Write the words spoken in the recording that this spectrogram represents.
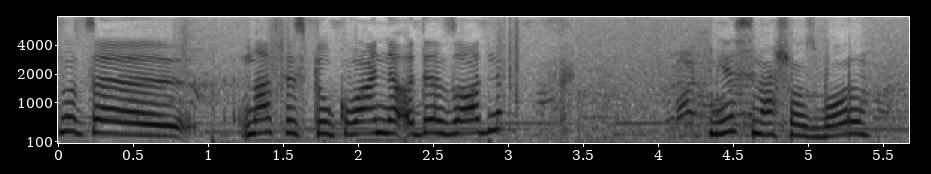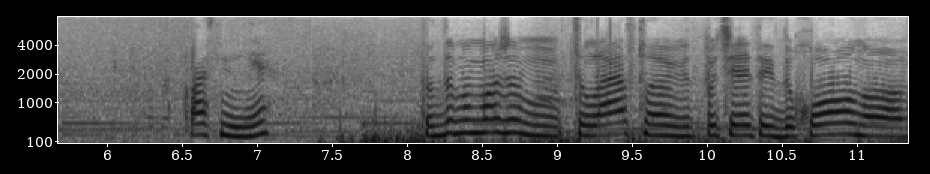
Ну, це наше спілкування один з одним. Місце нашого збору. Класні дні. Тут, де ми можемо тілесно відпочити і духовно,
